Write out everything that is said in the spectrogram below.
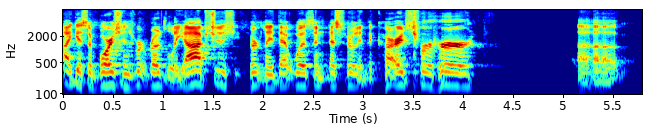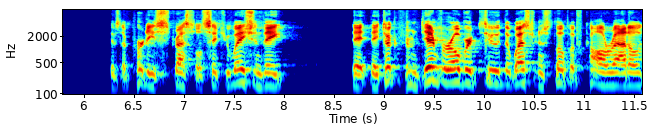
I guess abortions weren't readily options. She certainly that wasn't necessarily in the cards for her. Uh, it was a pretty stressful situation. They, they, they took her from Denver over to the western slope of Colorado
